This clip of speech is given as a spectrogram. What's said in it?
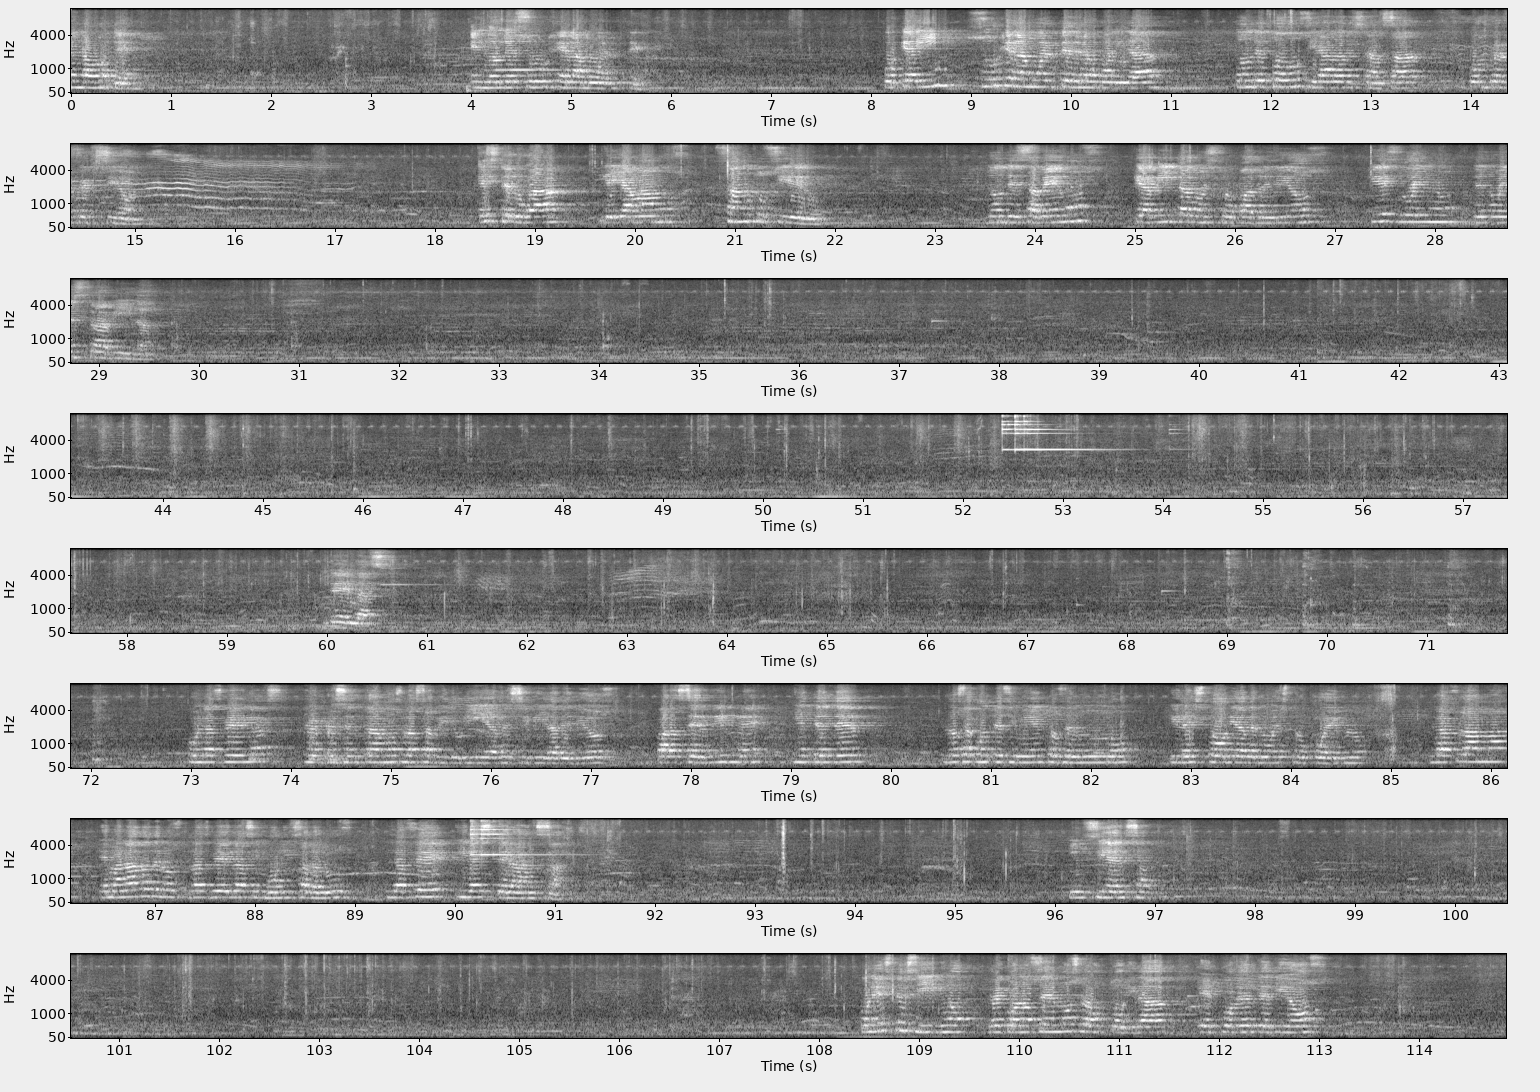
Norte, en donde surge la muerte. Porque ahí surge la muerte de la humanidad, donde todos irán a descansar con perfección. Este lugar le llamamos Santo Cielo, donde sabemos que habita nuestro Padre Dios, que es dueño de nuestra vida. Recibida de Dios para servirle y entender los acontecimientos del mundo y la historia de nuestro pueblo. La flama emanada de las velas simboliza la luz la fe y la esperanza. Incienso. Con signo reconocemos la autoridad, el poder de Dios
